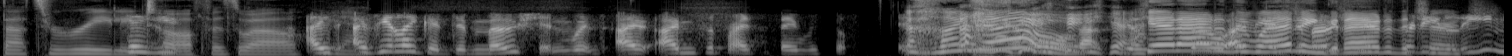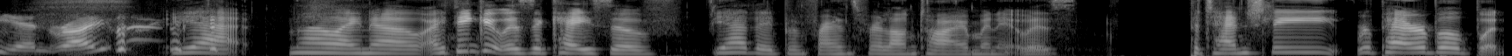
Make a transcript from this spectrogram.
That's really Yeah, you- tough as well. I, Yeah. I feel like a demotion. Which I, I'm surprised that they were. So, I know. Yeah. Get out so- of the I mean, wedding, get out of the pretty church. lenient, right? yeah, no, I know. I think it was a case of yeah, they'd been friends for a long time, and it was potentially repairable, but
